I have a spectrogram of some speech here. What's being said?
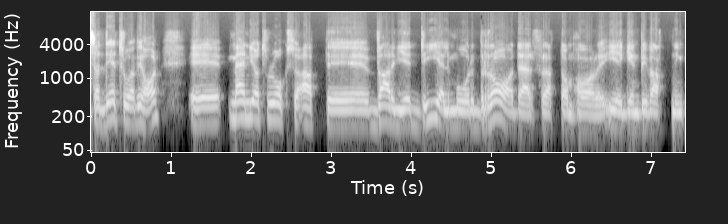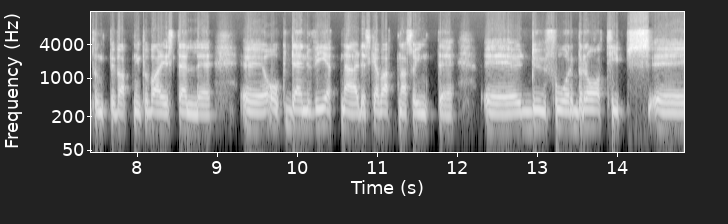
Så det tror jag vi har. Eh, men jag tror också att eh, varje del mår bra därför att de har egen bevattning, punktbevattning på varje ställe eh, och den vet när det ska vattnas och inte. Eh, du får bra tips eh,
